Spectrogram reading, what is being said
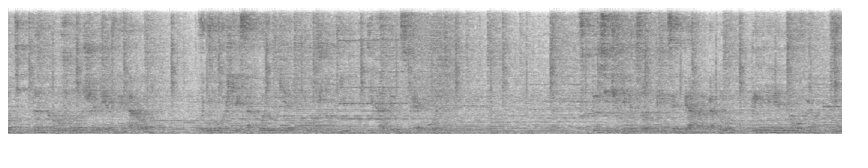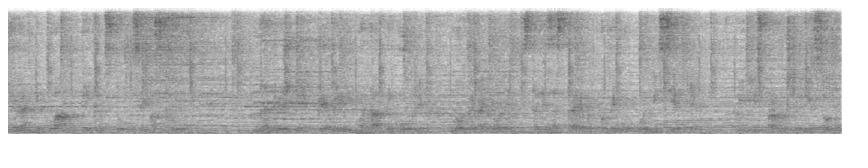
вплоть до окружной железной дороги. В него вошли Сокольники, Лужники и Ходынское поле. В 1935 году приняли новый генеральный план реконструкции Москвы. Набережные приобрели парадный облик, новые районы стали застраивать по прямоугольной сетке. Появились промышленные зоны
